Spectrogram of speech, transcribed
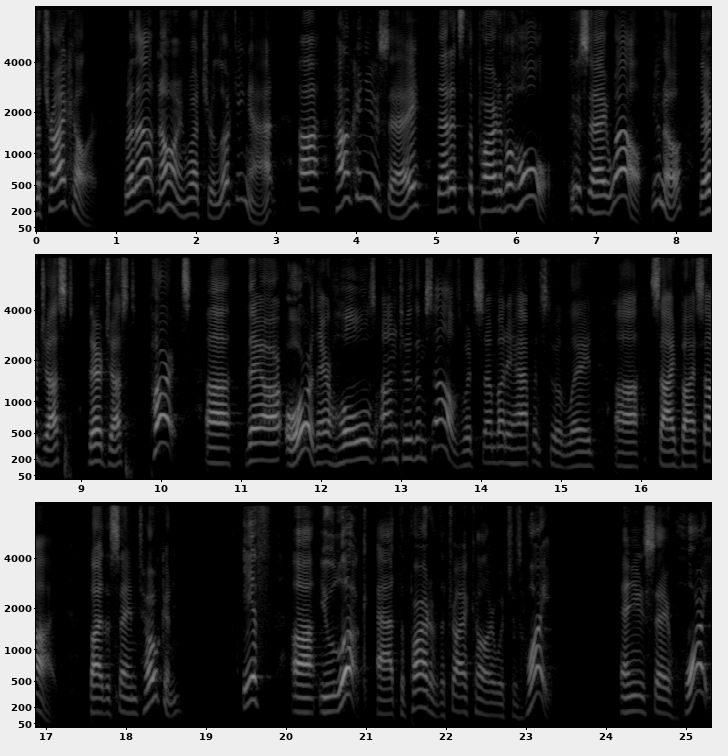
the tricolor without knowing what you're looking at, uh, how can you say that it's the part of a whole? You say, well, you know, they're just, they're just parts. Uh, they are, or they're wholes unto themselves, which somebody happens to have laid uh, side by side. By the same token, if uh, you look at the part of the tricolor which is white, and you say, white,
